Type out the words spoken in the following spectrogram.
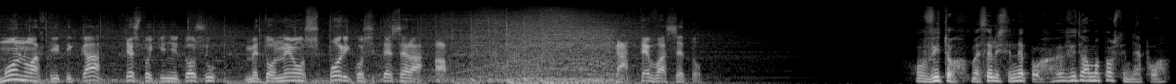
Μόνο αθλητικά και στο κινητό σου με το νέο Sport 24 app. Κατέβασέ το! Ο Βίτο, με θέλεις στην ΕΠΟ. Ε, Βίτο, άμα πάω στην ΕΠΟ,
